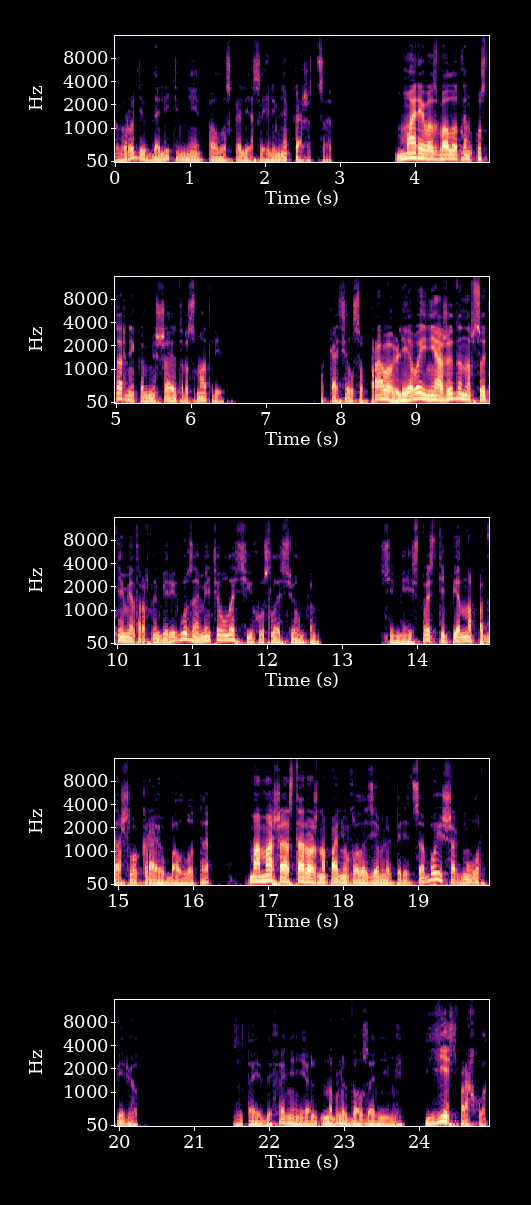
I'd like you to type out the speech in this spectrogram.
Вроде вдали темнеет полоска леса, или мне кажется. Марево с болотным кустарником мешают рассмотреть. Покосился вправо-влево и неожиданно в сотни метров на берегу заметил лосиху с лосенком. Семейство степенно подошло к краю болота. Мамаша осторожно понюхала землю перед собой и шагнула вперед. Затаив дыхание, я наблюдал за ними. Есть проход!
